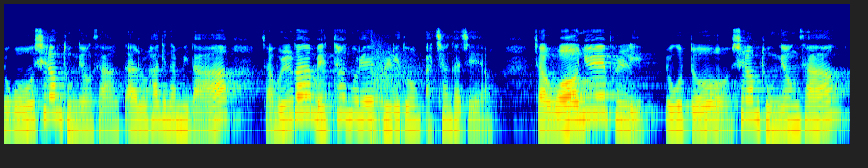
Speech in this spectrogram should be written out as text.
요거 실험 동영상 따로 확인합니다. 자, 물과 메탄올의 분리도 마찬가지예요. 자, 원유의 분리. 요것도 실험 동영상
